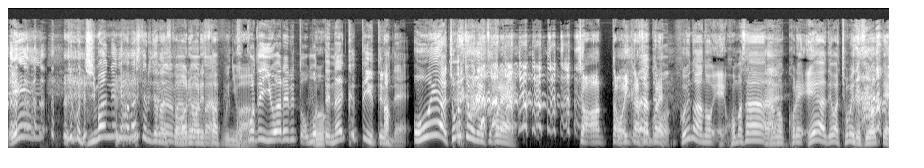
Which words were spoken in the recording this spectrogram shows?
え結構自慢げに話してるじゃないですか我々スタッフには。ここで言われると思ってなくって言ってるんで。オンエアちょめちょめのやつこれ。ちょっと及川さんこれ。こういうのあのえ本間さんあのこれエアーではちょめですよって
